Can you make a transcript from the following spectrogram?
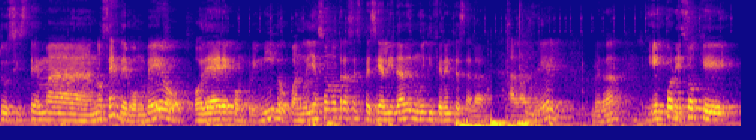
tu sistema, no sé, de bombeo o de aire comprimido, cuando ya son otras especialidades muy diferentes a, la, las de él, ¿verdad? Es por eso que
